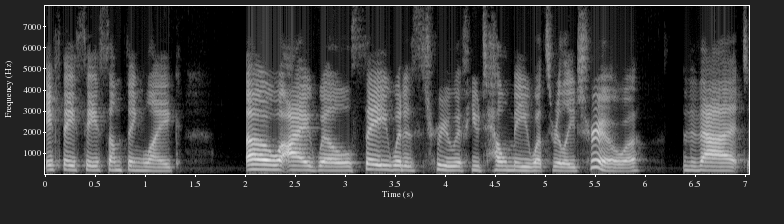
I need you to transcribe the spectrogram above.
if they say something like, oh, I will say what is true if you tell me what's really true, that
